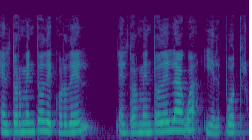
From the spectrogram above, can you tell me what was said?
el tormento de cordel, el tormento del agua y el potro.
